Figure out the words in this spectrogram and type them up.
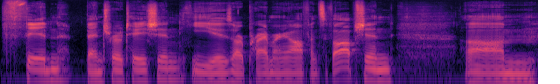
thin bench rotation. He is our primary offensive option. Um,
